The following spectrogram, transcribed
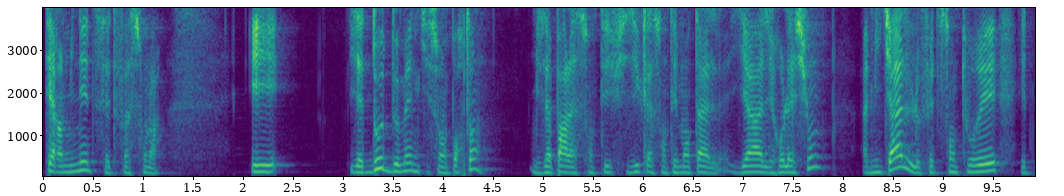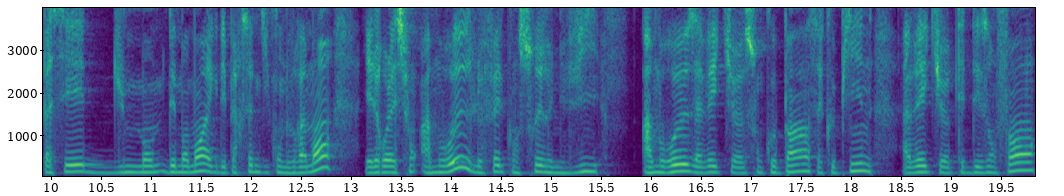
terminer de cette façon-là. Et il y a d'autres domaines qui sont importants, mis à part la santé physique, la santé mentale. Il y a les relations amicales, le fait de s'entourer et de passer des moments avec des personnes qui comptent vraiment. Il y a les relations amoureuses, le fait de construire une vie amoureuse avec euh, son copain, sa copine, avec euh, peut-être des enfants,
